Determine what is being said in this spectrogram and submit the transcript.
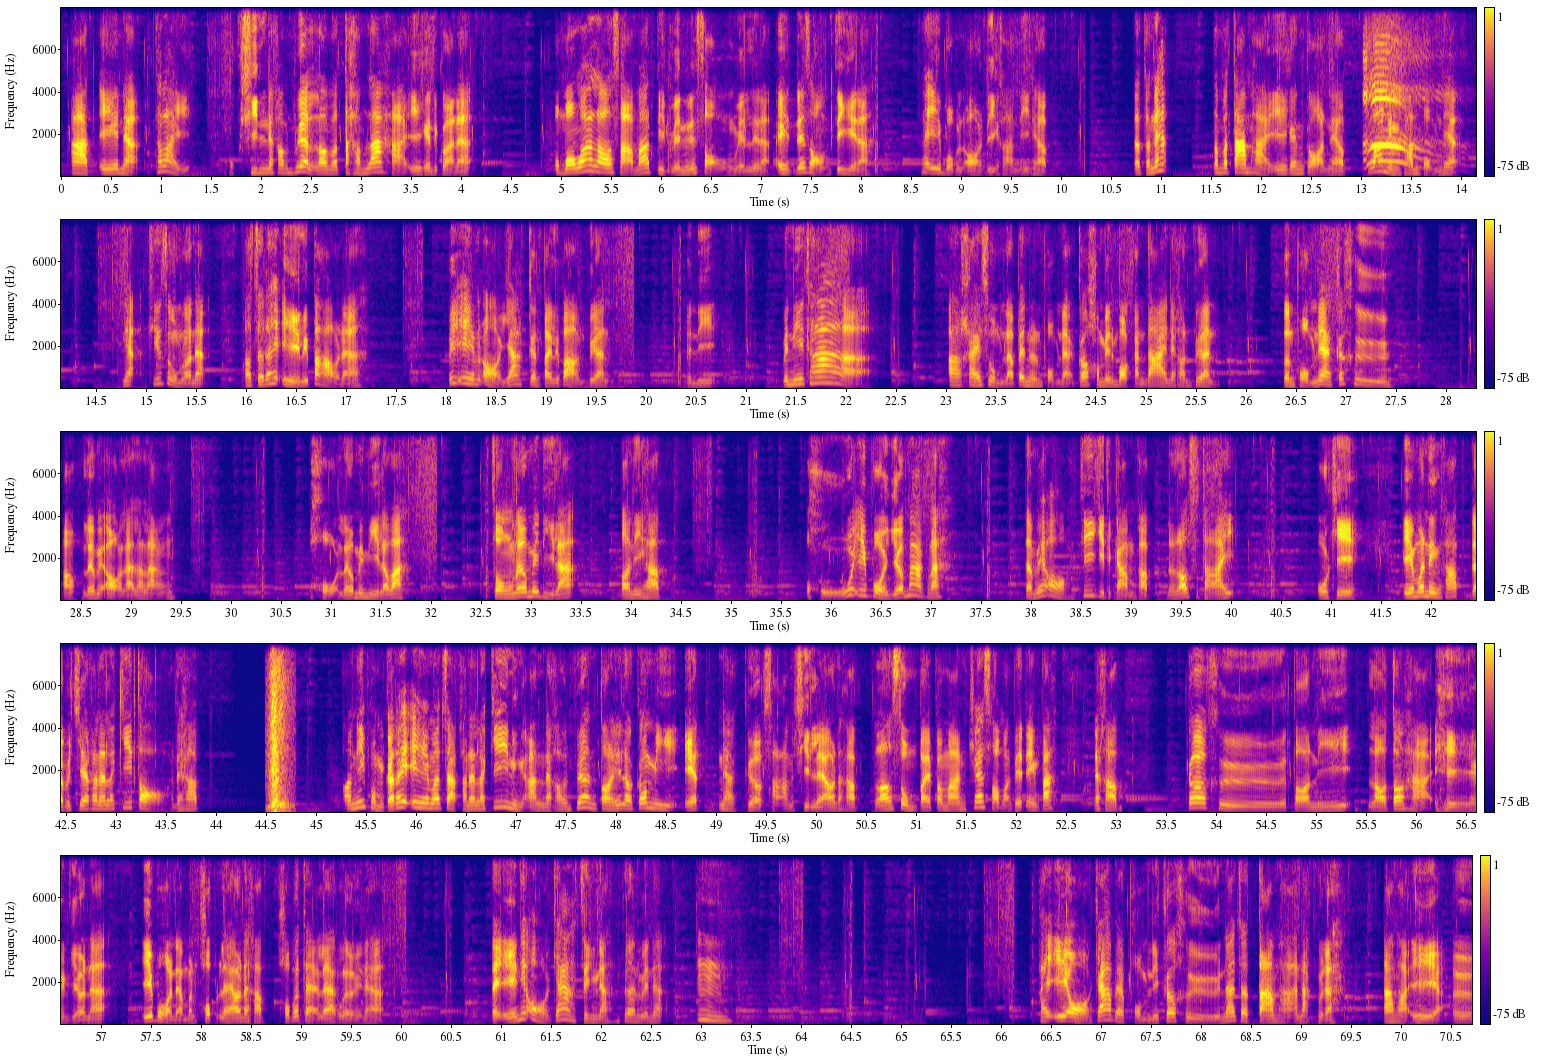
ขาด A เนี่ยเท่าไหร่ 6 ชิ้นนะครับเพื่อนเรามาตามล่าหา A กันดีกว่านะ ผมมองว่าเราสามารถปิดเว้นได้สองเว้นเลยนะ เอ้ได้สองตีนะ ถ้า A บวกมันออกดีขนาดนี้นะครับ แต่ตอนเนี้ย เรามาตามหา A กันก่อนนะครับว่า1,000ผมเนี่ย เนี่ยที่สุ่มแล้วเนี่ย เราจะได้ A หรือเปล่านะ เฮ้ย A มันออกยากเกินไปหรือเปล่าเพื่อนเป็นนี้เป็นนี้ถ้าอ่าใครสุ่มแล้วเป็นเหมือนผมเนี่ยก็คอมเมนต์บอกกันได้นะครับเพื่อน ส่วนผมเนี่ยก็คือ เอาเริ่มไม่ออกแล้วหลังๆ โอ้โห เริ่มไม่มีแล้วว่ะ ทรงเริ่มไม่ดีละ ตอนนี้ครับ โอ้โห A บวกเยอะมากนะ แต่ไม่ออกที่กิจกรรมครับ แล้วรอบสุดท้าย โอเค A มาหนึ่งครับเดี๋ยวไปเคลียร์คะแนนลัคกี้ต่อนะครับตอนนี้ผมก็ได้ A มาจากคะแนนลัคกี้หนึ่งอันนะครับเพื่อนๆตอนนี้เราก็มี S เนี่ยเกือบ 3 ชิ้นแล้วนะครับ เราสุ่มไปประมาณแค่2พันเพชรเองปะนะครับ ก็คือตอนนี้เราต้องหา A อย่างเดียวนะ A บวกเนี่ยมันครบแล้วนะครับครบตั้งแต่แรกเลยนะฮะแต่ A นี่ออกยากจริงนะเพื่อนเว้ยเนี่ยอืมใคร A ออกยากแบบผมนี่ก็คือน่าจะตามหาหนักอยู่นะตามหา A อะเออ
